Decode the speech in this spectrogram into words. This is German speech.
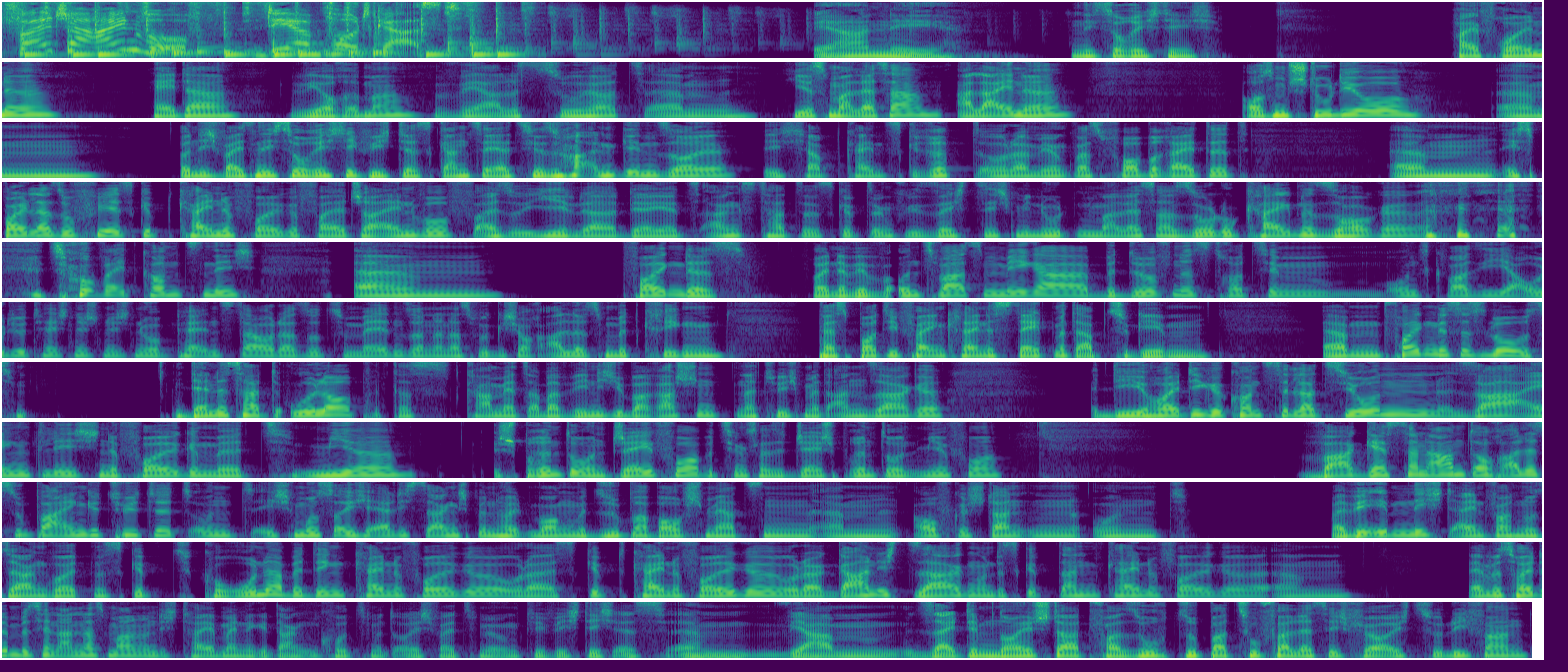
Falscher Einwurf, der Podcast. Ja, nee. Nicht so richtig. Hi Freunde, Hater, wie auch immer, wer alles zuhört. Ähm, hier ist Malessa, alleine aus dem Studio. Ähm, und ich weiß nicht so richtig, wie ich das Ganze jetzt hier so angehen soll. Ich habe kein Skript oder mir irgendwas vorbereitet. Ähm, ich spoiler so viel, es gibt keine Folge falscher Einwurf. Also jeder, der jetzt Angst hatte, es gibt irgendwie 60 Minuten Malessa Solo, keine Sorge. so weit kommt's nicht. Ähm, Folgendes, Freunde, wir, uns war es ein mega Bedürfnis, trotzdem uns quasi hier audiotechnisch nicht nur per Insta oder so zu melden, sondern das wirklich auch alles mitkriegen, per Spotify ein kleines Statement abzugeben. Ähm, Folgendes ist los. Dennis hat Urlaub, das kam jetzt aber wenig überraschend, natürlich mit Ansage. Die heutige Konstellation sah eigentlich eine Folge mit mir, Sprinto und Jay vor, beziehungsweise Jay Sprinto und mir vor. War gestern Abend auch alles super eingetütet und ich muss euch ehrlich sagen, ich bin heute Morgen mit super Bauchschmerzen ähm, aufgestanden und weil wir eben nicht einfach nur sagen wollten, es gibt Corona-bedingt keine Folge oder es gibt keine Folge oder gar nichts sagen und es gibt dann keine Folge. Ähm, werden wir es heute ein bisschen anders machen und ich teile meine Gedanken kurz mit euch, weil es mir irgendwie wichtig ist. Ähm, wir haben seit dem Neustart versucht, super zuverlässig für euch zu liefern.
